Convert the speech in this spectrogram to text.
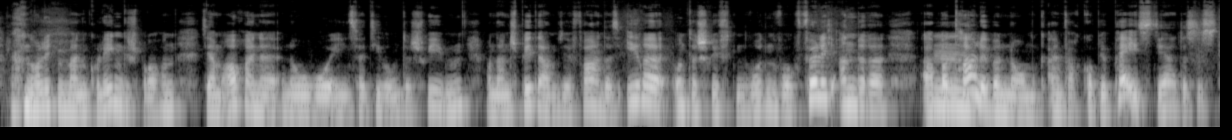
neulich mit meinen Kollegen gesprochen. Sie haben auch eine No-War-Initiative Unterschriebe unterschrieben und dann später haben sie erfahren, dass ihre Unterschriften wurden wo völlig andere äh, hm. Portale mm. übernommen, einfach Copy-Paste, ja, das ist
